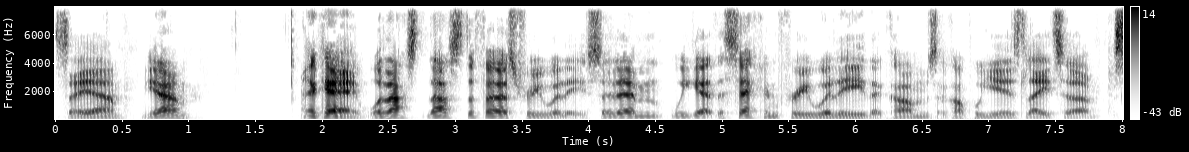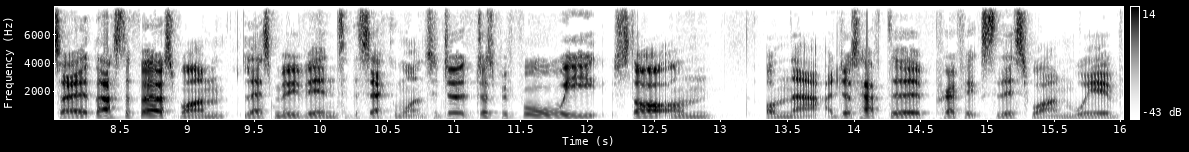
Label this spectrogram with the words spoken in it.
so yeah, yeah. Okay, well that's that's the first Free Willy. So then we get the second Free Willy that comes a couple years later. So that's the first one. Let's move into the second one. So just just before we start on on that, I just have to prefix this one with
